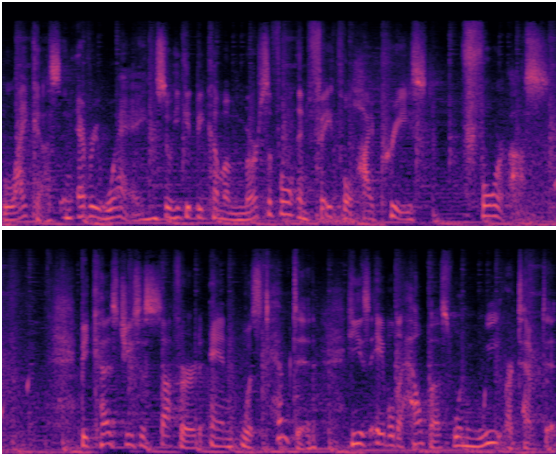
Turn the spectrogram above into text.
like us in every way so he could become a merciful and faithful high priest for us. Because Jesus suffered and was tempted, he is able to help us when we are tempted.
